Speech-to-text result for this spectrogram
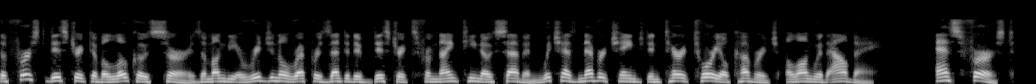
The 1st District of Ilocos Sur is among the original representative districts from 1907 which has never changed in territorial coverage, along with Albay's 1st,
